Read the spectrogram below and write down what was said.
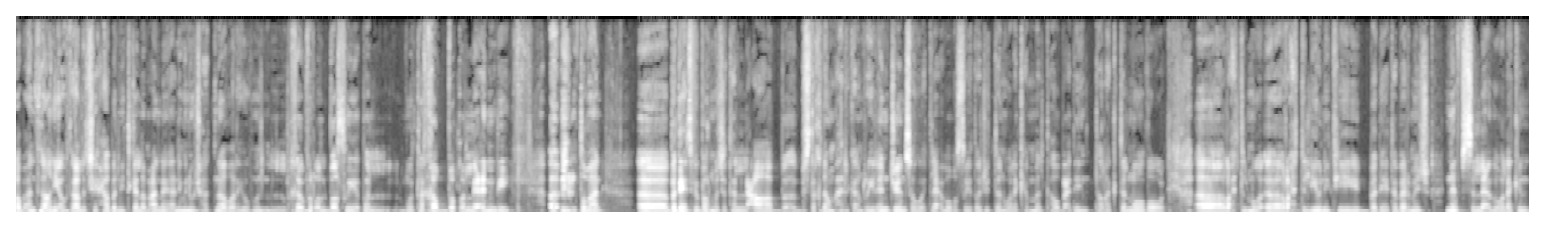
طبعا ثاني أو ثالث شيء حاب إني أتكلم عنه يعني من وجهة نظري ومن الخبرة البسيطة المتخبطة اللي عندي. طبعا آه بديت في برمجة الألعاب باستخدام محرك Unreal Engine سويت لعبة بسيطة جدا ولا كملتها وبعدين تركت الموضوع. آه رحت المو... آه رحت ال Unity بديت أبرمج نفس اللعبة ولكن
